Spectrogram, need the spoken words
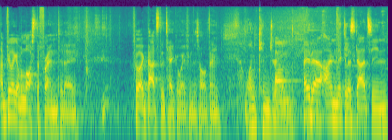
I feel like I've lost a friend today. I feel like that's the takeaway from this whole thing. One can dream. Um, hey there, I'm Nicholas Galitzine.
